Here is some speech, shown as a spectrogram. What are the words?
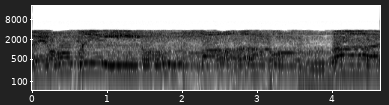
ويضل الله الظالمين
